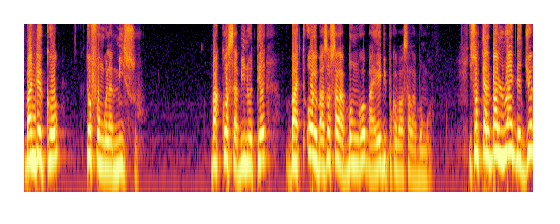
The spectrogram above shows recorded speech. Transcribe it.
Bandeko tofongola misu. Bakosa bino te bato oyo bazosala bongo bayebi pourquoi bazosala bongo. Ils sont tellement loin de Dieu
